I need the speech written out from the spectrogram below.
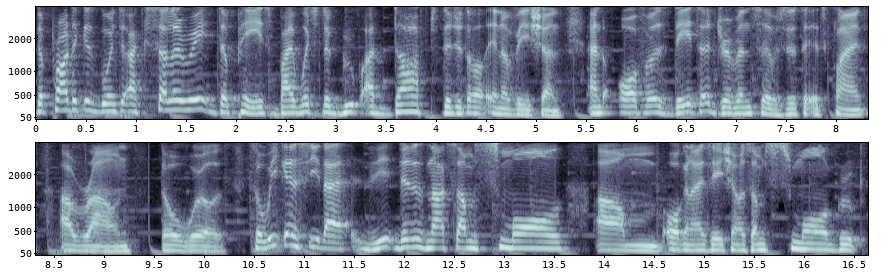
the product is going to accelerate the pace by which the group adopts digital innovation and offers data-driven services to its client around the world. So we can see that this is not some small um, organization or some small group.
